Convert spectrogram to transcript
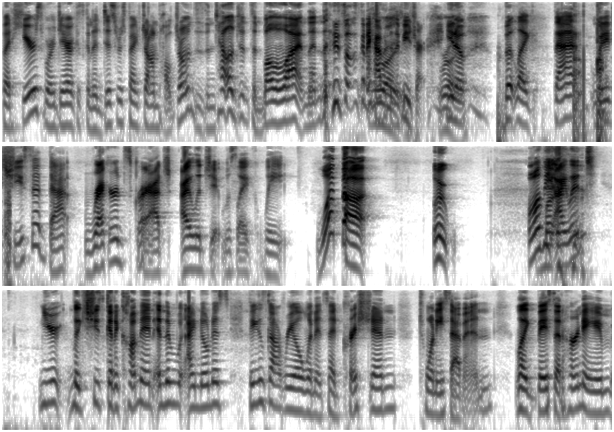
But here's where Derek is going to disrespect John Paul Jones's intelligence and blah blah blah, and then something's going to happen in the Right, future, you know. But like that, when she said that record scratch, I legit was like, wait, what the? Like on the But- island, you're like she's gonna come in, and then when I noticed things got real when it said Christian twenty seven. Like they said her name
